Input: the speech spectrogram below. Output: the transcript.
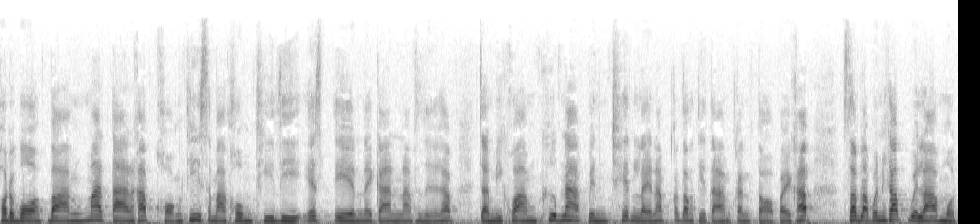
พรบบางมาตรานะครับของที่สมาคม TDSA ในการนำเสนอครับจะมีความคืบหน้าเป็นเช่นไรนับก็ต้องติดตามกันต่อไปครับสำหรับวันนี้ครับเวลาหมด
